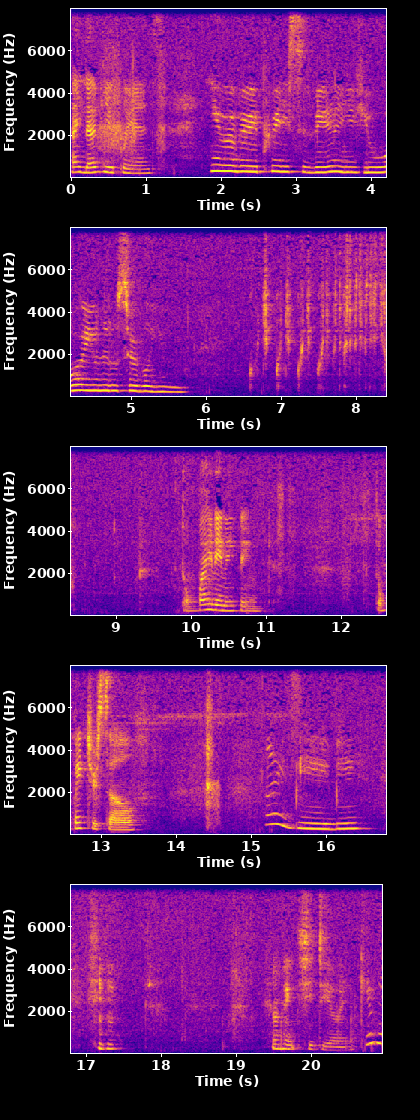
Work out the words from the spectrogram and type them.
I love you, Prince. You're very pretty civilian. You are, you little serval, you. Don't bite anything. Don't bite yourself. Baby. what you doing? Come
